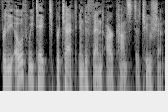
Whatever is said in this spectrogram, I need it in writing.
for the oath we take to protect and defend our Constitution.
